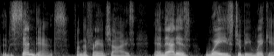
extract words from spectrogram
the Descendants from the franchise, and that is Ways to Be Wicked.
